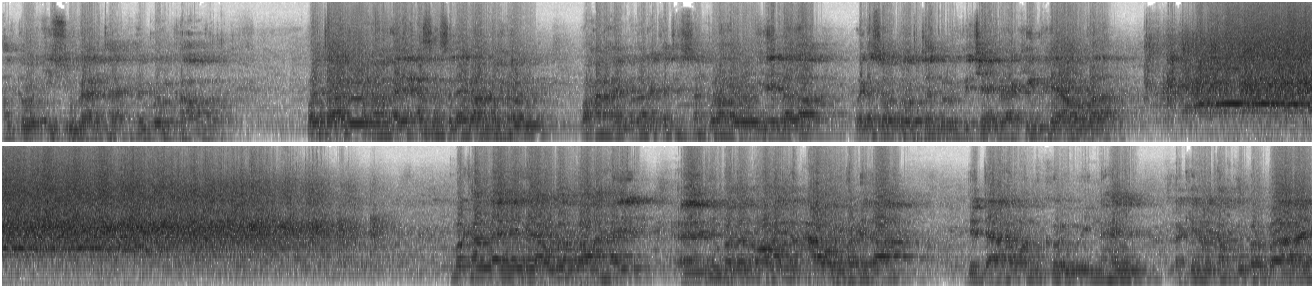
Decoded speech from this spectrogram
haldoorkii suugaanta ee gobolka awal horta anigu waxaan ahay xasan saleebaan dhuxul waxaan ahay mudane ka tirsan golaha wakiilada. Laga soo doortay marwadajeex laakiin ree awbala markaan leeyahay ree awbal baan ahay in badan oo halkan caawa fadhida. Dee daahan waanu kala laakiin halkaan ku barbaaray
